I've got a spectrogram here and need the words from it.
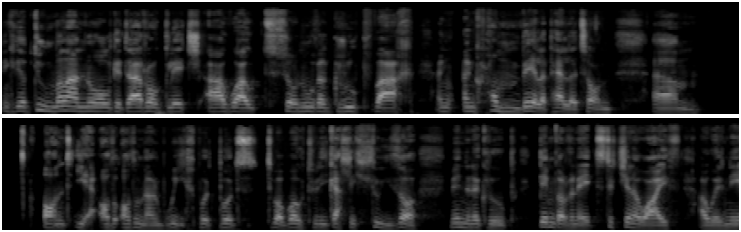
Ni'n credu o dwmal anol gyda Roglic a Wout, so nhw fel grŵp bach yng, yng Nghrombil y peloton. Um, Ond ie, yeah, oedd, oedd hwnna'n wych bod, bod bod Wout wedi gallu llwyddo mynd yn y grŵp, dim gorfod wneud, stitch yn y waith, a wedyn ni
